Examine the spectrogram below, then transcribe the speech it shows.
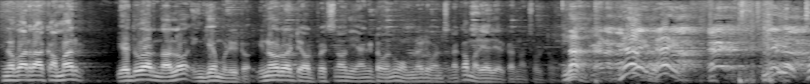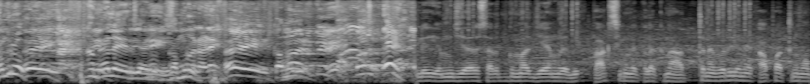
இங்க வர்றா கமர் எதுவா இருந்தாலும் இங்கேயே முடியட்டும் இன்னொரு வாட்டி அவர் பிரச்சனை வந்து என்கிட்ட வந்து உன் முன்னாடி வந்துச்சுனாக்கா மரியாதை இருக்காது நான் சொல்லிட்டேன் எம்ஜிஆர் சரத்குமார் ஜெயம் ரவி பாக்ஸிங்கில் கலக்கின அத்தனை பேர் என்னை காப்பாற்றணுமா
